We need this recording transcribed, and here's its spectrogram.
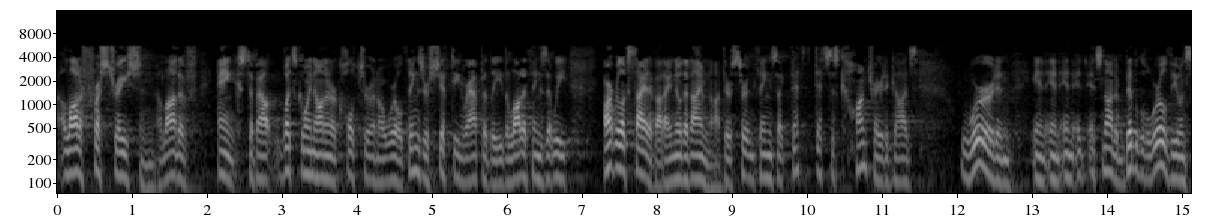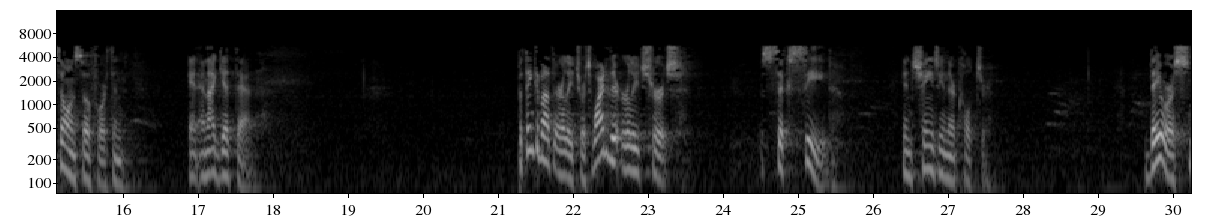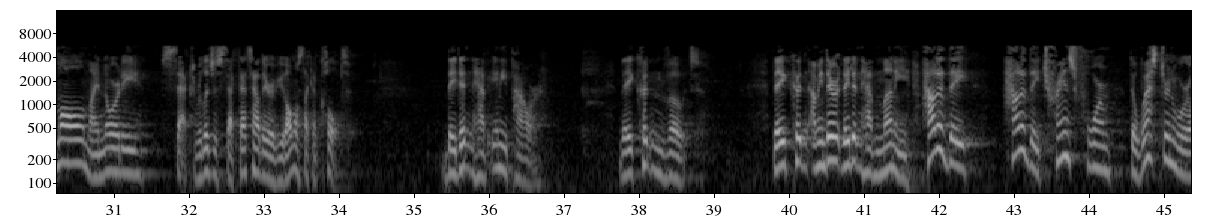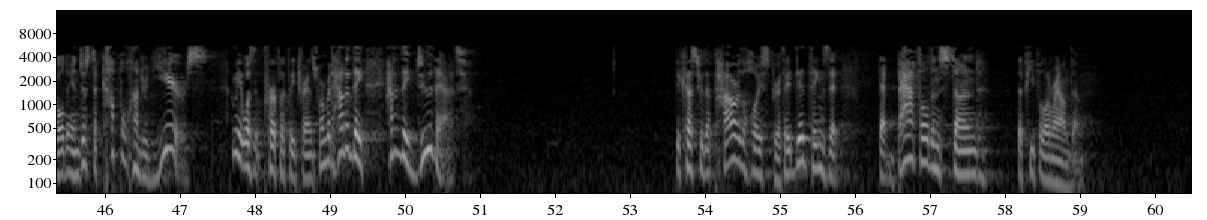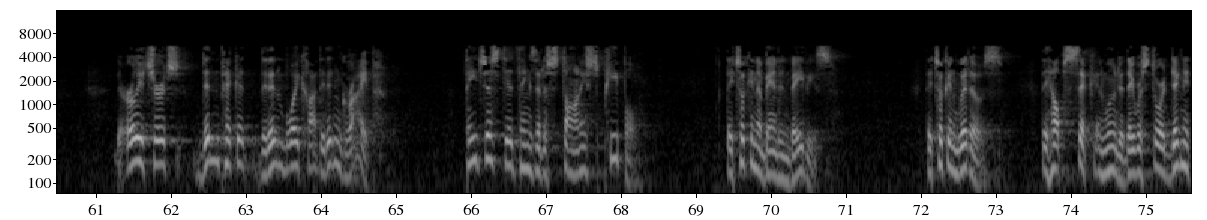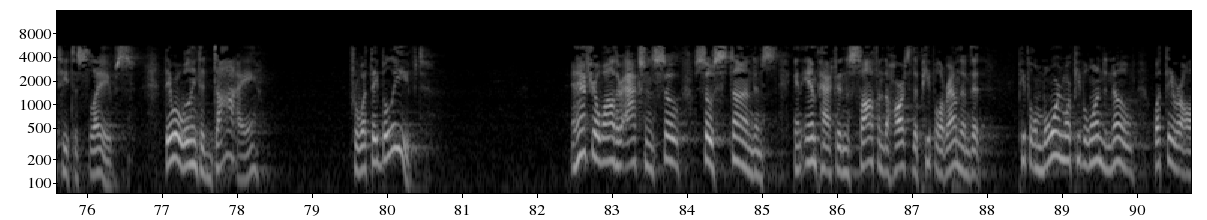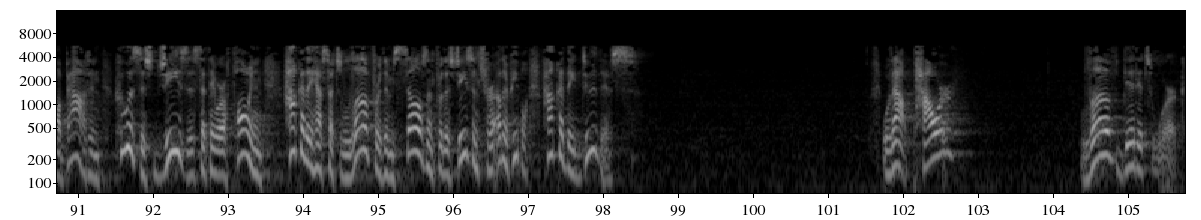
a lot of frustration, a lot of angst about what's going on in our culture and our world. Things are shifting rapidly. A lot of things that we aren't real excited about. I know that I'm not. There's certain things like that's that's just contrary to God's word, and and and, and it's not a biblical worldview, and so on and so forth. And and, and I get that. But think about the early church. Why did the early church succeed in changing their culture? They were a small minority sect, religious sect. That's how they were viewed, almost like a cult. They didn't have any power. They couldn't vote. They couldn't. I mean, they didn't have money. How did they? How did they transform the Western world in just a couple hundred years? I mean, it wasn't perfectly transformed, but how did they? How did they do that? Because through the power of the Holy Spirit, they did things that that baffled and stunned the people around them. The early church didn't picket, they didn't boycott, they didn't gripe. They just did things that astonished people. They took in abandoned babies. They took in widows. They helped sick and wounded. They restored dignity to slaves. They were willing to die for what they believed. And after a while, their actions so, so stunned and, and impacted and softened the hearts of the people around them that people, more and more people wanted to know what they were all about and who was this Jesus that they were following and how could they have such love for themselves and for this Jesus and for other people? How could they do this? Without power, love did its work.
